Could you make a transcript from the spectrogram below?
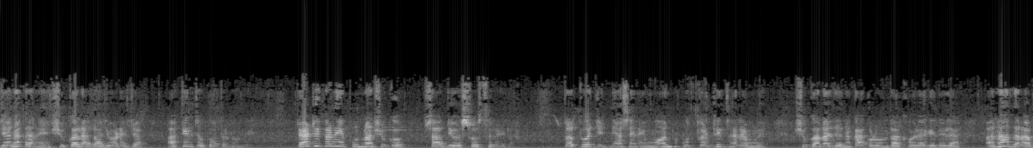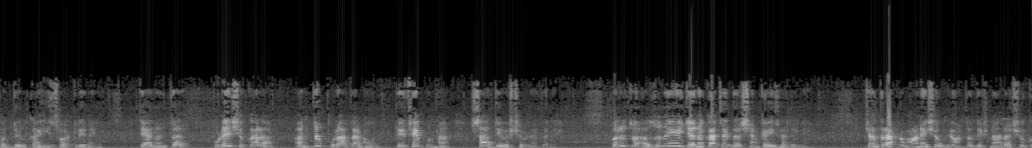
जनकाने शुकाला राजवाड्याच्या आतील चौकात आणवले त्या ठिकाणी पुन्हा शुक सात दिवस स्वस्थ राहिला. तत्व जिज्ञासेने मन उत्कंठित झाल्यामुळे शुकाला जनकाकडून दाखवल्या गेलेल्या अनादराबद्दल काहीच वाटले नाही. त्यानंतर पुढे शुकाला अंतपुरात आणून तेथे पुन्हा सात दिवस ठेवण्यात आले. परंतु अजूनही जनकाचे दर्शन काही झाले नाही. चंद्राप्रमाणे शोभिवंत दिसणारा शुक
